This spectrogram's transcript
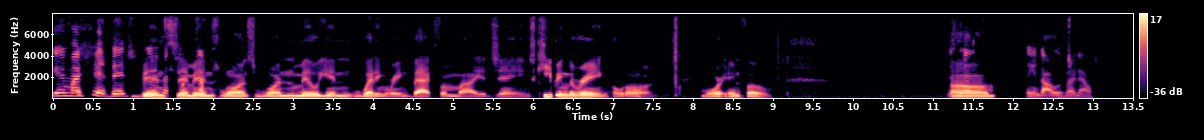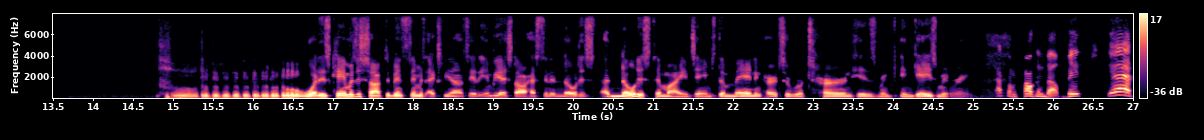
Give me my shit, bitch. Ben Simmons wants 1 million wedding ring back from Maya Jama. Keeping the ring. Hold on. More info. This Um million dollars right now. What is came as a shock to Ben Simmons' ex fiance, the NBA star has sent a notice a notice to Maya Jama demanding her to return his ring, engagement ring. That's what I'm talking about, bitch. Yes.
